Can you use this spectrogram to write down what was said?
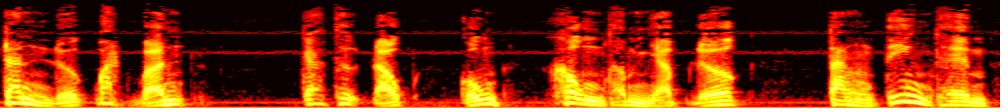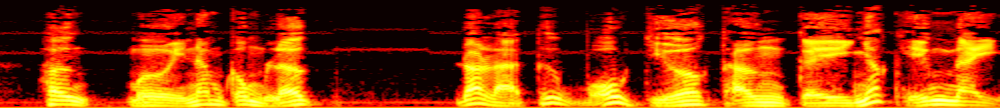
tranh được bách bệnh. Các thứ độc cũng không thâm nhập được, tăng tiến thêm hơn 10 năm công lực. Đó là thứ bổ dược thần kỳ nhất hiện nay.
